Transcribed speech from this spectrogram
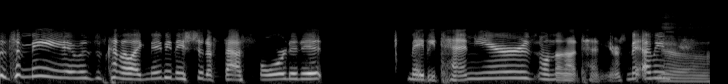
so to me, it was just kind of like maybe they should have fast forwarded it, maybe ten years. Well, no, not ten years. I mean, yeah.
